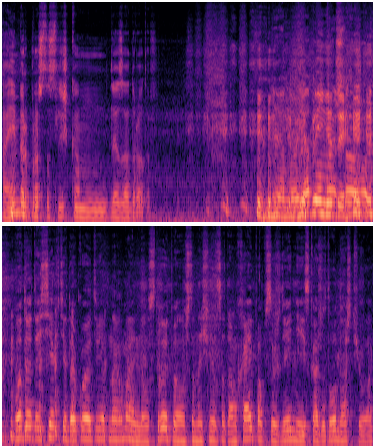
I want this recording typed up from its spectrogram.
а Ember просто слишком для задротов. Не, ну я думаю, что вот этой секте такой ответ нормально устроит, потому что начнется там хайп, обсуждение и скажут, о, наш чувак.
